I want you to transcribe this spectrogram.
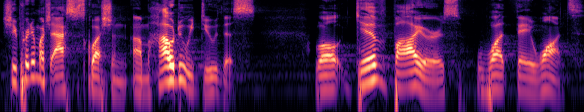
she pretty much asks this question: um, How do we do this? Well, give buyers what they want.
